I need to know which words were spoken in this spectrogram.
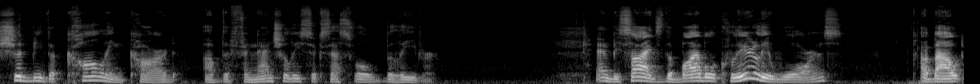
should be the calling card of the financially successful believer. And besides, the Bible clearly warns about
